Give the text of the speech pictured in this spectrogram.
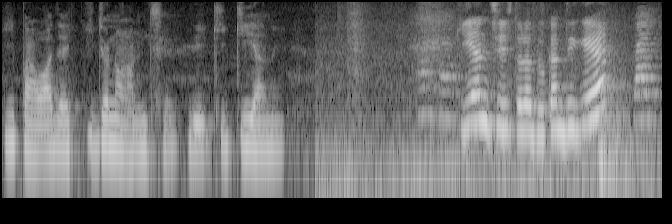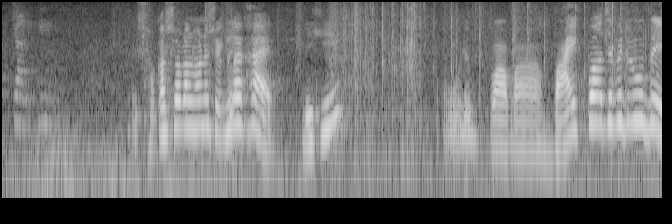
কি পাওয়া যায়, কি জন্য আনছে, দেখি কি আনে। কি আনছিস তোরা দোকান থেকে? সকাল সকাল মানুষ এগুলা খায়। দেখি। ওরে বাবা বাইক পাওয়া যাবে এটার মধ্যে?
